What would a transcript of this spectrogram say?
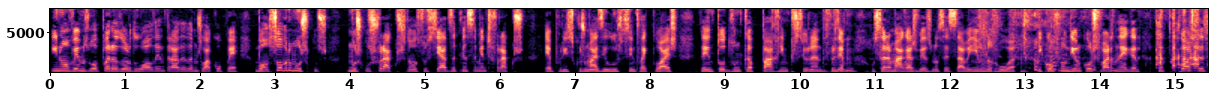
e não vemos o aparador do hall de entrada e damos lá com o pé. Bom, sobre músculos. Músculos fracos estão associados a pensamentos fracos. É por isso que os mais ilustres intelectuais têm todos um caparro impressionante. Por exemplo, o Saramago às vezes, não sei se sabem, iam na rua e confundiam com o Schwarzenegger, porque de costas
